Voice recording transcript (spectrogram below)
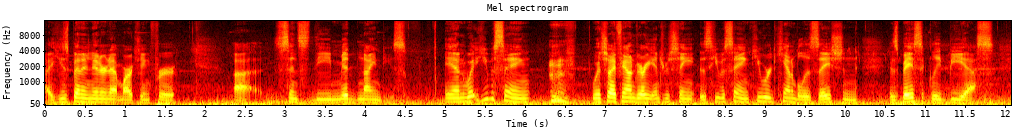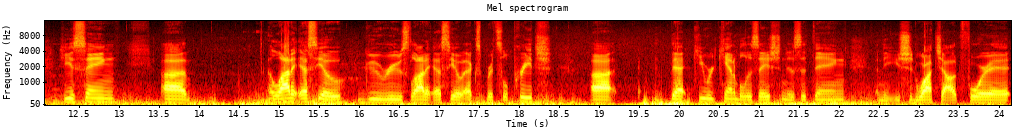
Uh, he's been in internet marketing for uh, since the mid 90s. And what he was saying, which I found very interesting, is he was saying keyword cannibalization is basically BS. He's saying uh, a lot of SEO gurus, a lot of SEO experts will preach uh, that keyword cannibalization is a thing and that you should watch out for it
